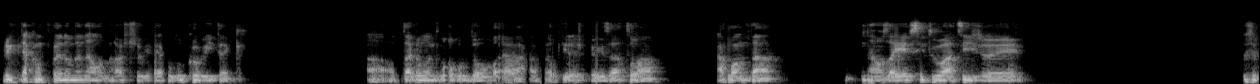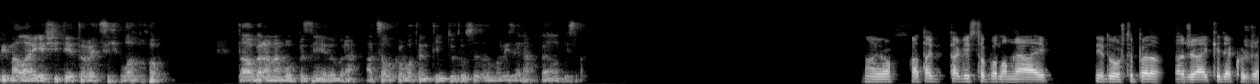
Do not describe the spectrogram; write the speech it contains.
pri takom fenomenálnom hráčovi ako Lukovi, tak, uh, tak len klobúk dole a veľký rešpekt za to a Atlanta naozaj je v situácii, že že by mala riešiť tieto veci, lebo tá obrana vôbec nie je dobrá. A celkovo ten tým túto sezónu vyzerá veľmi zle. No jo, a tak, takisto podľa mňa aj je dôležité povedať, že aj keď akože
